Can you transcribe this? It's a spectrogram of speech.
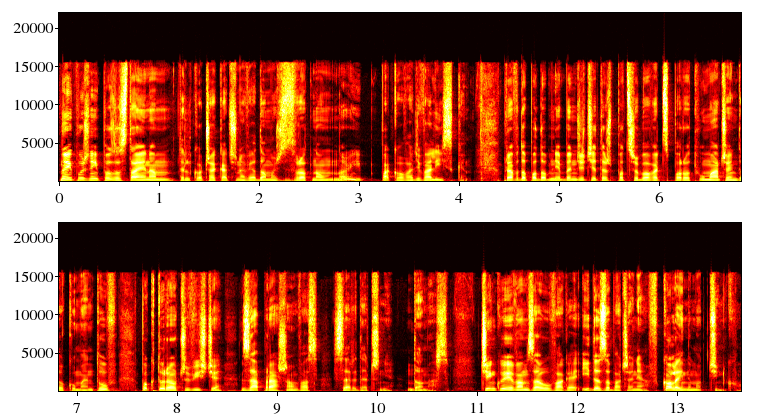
No i później pozostaje nam tylko czekać na wiadomość zwrotną, no i pakować walizkę. Prawdopodobnie będziecie też potrzebować sporo tłumaczeń dokumentów, po które oczywiście zapraszam Was serdecznie do nas. Dziękuję Wam za uwagę i do zobaczenia w kolejnym odcinku.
